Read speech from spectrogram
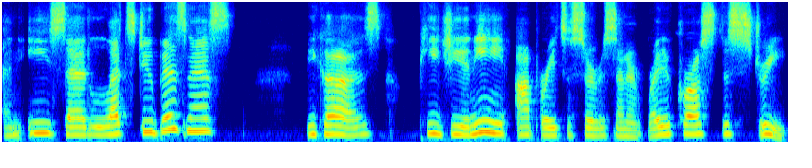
and E said, "Let's do business." because PG&E operates a service center right across the street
